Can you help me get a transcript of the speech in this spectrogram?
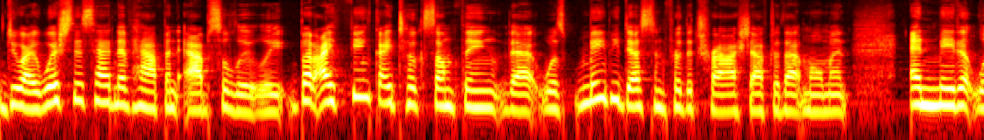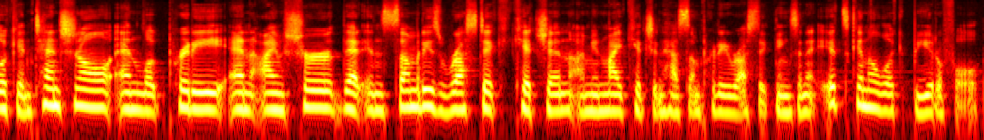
Do I wish this hadn't have happened? Absolutely. But I think I took something that was maybe destined for the trash after that moment and made it look intentional and look pretty. And I'm sure that in somebody's rustic kitchen, I mean, my kitchen has some pretty rustic things in it, it's going to look beautiful.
